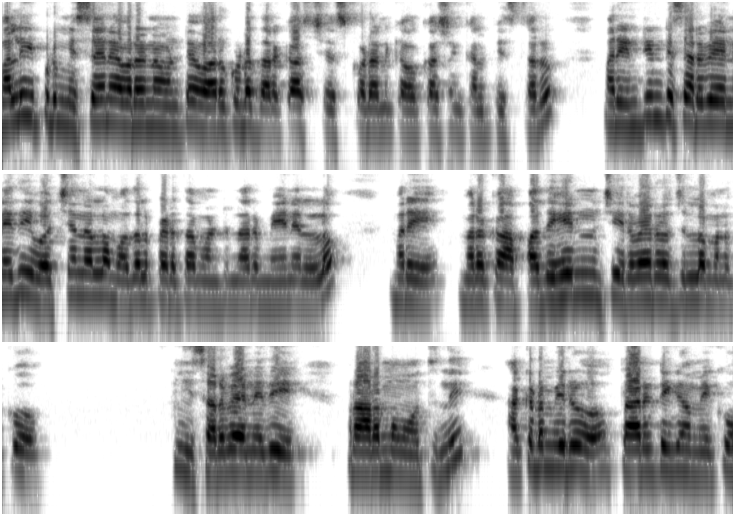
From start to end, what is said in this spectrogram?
మళ్ళీ ఇప్పుడు మిస్ అయిన ఎవరైనా ఉంటే వారు కూడా దరఖాస్తు చేసుకోవడానికి అవకాశం కల్పిస్తారు. మరి ఇంటింటి సర్వే అనేది వచ్చే నెలలో మొదలు పెడతామంటున్నారు మే నెలలో. మరి మరొక పదిహేను నుంచి ఇరవై రోజుల్లో మనకు ఈ సర్వే అనేది ప్రారంభమవుతుంది. అక్కడ మీరు క్లారిటీగా మీకు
